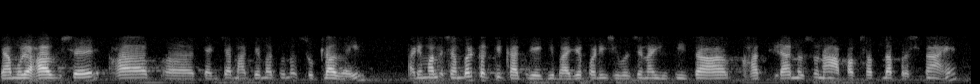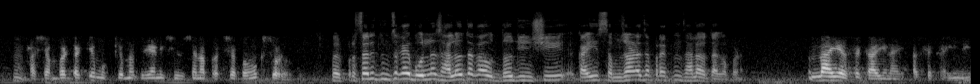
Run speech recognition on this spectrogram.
त्यामुळे हा विषय हा अ, त्यांच्या माध्यमातूनच सुटला जाईल. आणि मला शंभर टक्के खात्री आहे की भाजप आणि शिवसेना युतीचा हा- हा तिढा नसून हा आपापसातला प्रश्न आहे. हा शंभर टक्के मुख्यमंत्री आणि शिवसेना पक्षप्रमुख सोडवतील. प्रसादजी तुमचं काही बोलणं झालं होतं का उद्धवजींशी? काही समजावण्याचा प्रयत्न झाला होता का पण? नाही असं काही नाही असं काही नाही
